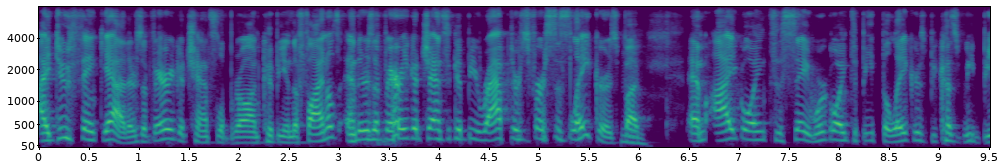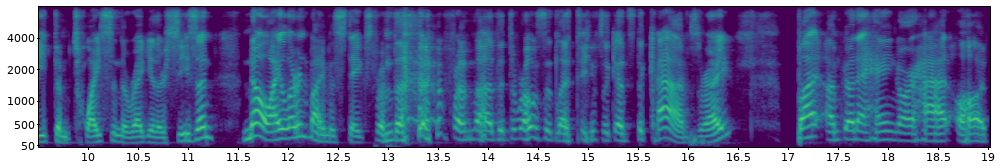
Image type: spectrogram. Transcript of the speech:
I do think, yeah, there's a very good chance LeBron could be in the finals, and there's a very good chance it could be Raptors versus Lakers. But am I going to say we're going to beat the Lakers because we beat them twice in the regular season? No, I learned my mistakes from the from uh, the DeRozan led teams against the Cavs, right? But I'm gonna hang our hat on.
